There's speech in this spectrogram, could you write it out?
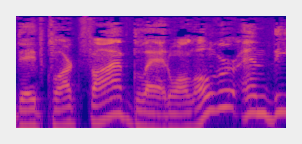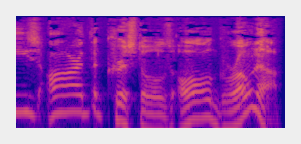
Dave Clark 5, Glad All Over, and these are the crystals all grown up.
